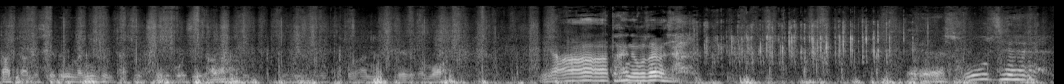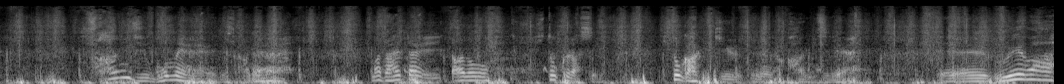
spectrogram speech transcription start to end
だったんですけど今2分経ちまして57分。ということなんですけれども。いやー大変でございました。えー、総勢35名ですかね。まあ大体あの1クラス1学級というような感じで、えー、上は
